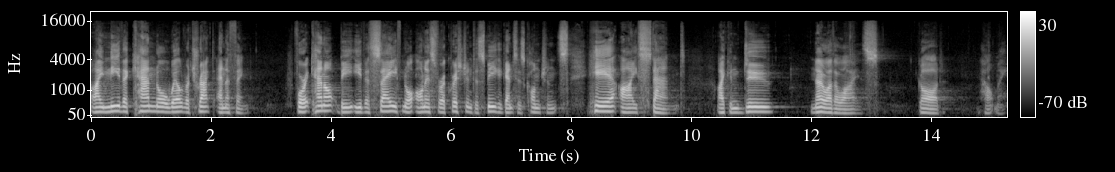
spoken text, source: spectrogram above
I neither can nor will retract anything. For it cannot be either safe nor honest for a Christian to speak against his conscience. Here I stand. I can do no otherwise. God, help me.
